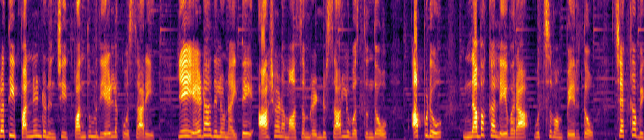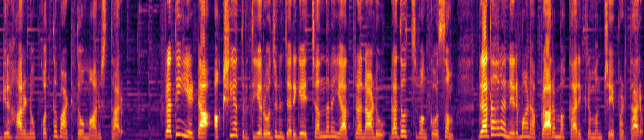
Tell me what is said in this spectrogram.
ప్రతి పన్నెండు నుంచి పంతొమ్మిది ఏళ్ళకోసారి ఏ ఏడాదిలోనైతే ఆషాఢమాసం రెండుసార్లు వస్తుందో అప్పుడు నబక లేవరా ఉత్సవం పేరుతో చెక్క విగ్రహాలను కొత్త వాటితో మారుస్తారు. ప్రతి ఏటా అక్షయ తృతీయ రోజున జరిగే చందన యాత్ర నాడు రథోత్సవం కోసం రథాల నిర్మాణ ప్రారంభ కార్యక్రమం చేపడతారు.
